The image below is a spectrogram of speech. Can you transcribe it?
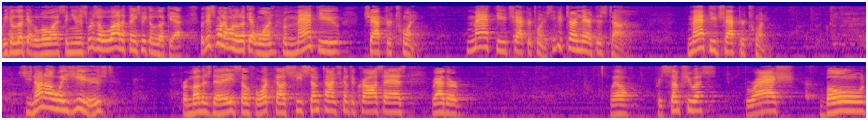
We can look at Lois and Eunice. There's a lot of things we can look at. But this morning I want to look at one from Matthew chapter 20. Matthew chapter 20. So you can turn there at this time. Matthew chapter 20. She's not always used for Mother's Day and so forth because she sometimes comes across as rather, well, presumptuous, brash, bold.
